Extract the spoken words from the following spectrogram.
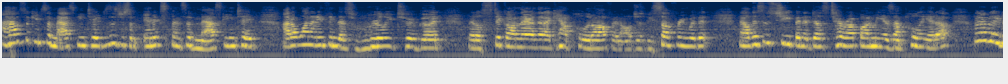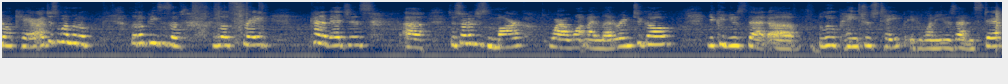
I also keep some masking tape. This is just some inexpensive masking tape. I don't want anything that's really too good that'll stick on there and then I can't pull it off and I'll just be suffering with it. Now this is cheap and it does tear up on me as I'm pulling it up, but I really don't care. I just want little little pieces of little straight kind of edges uh, to sort of just mark where I want my lettering to go. You could use that uh, blue painter's tape if you want to use that instead.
